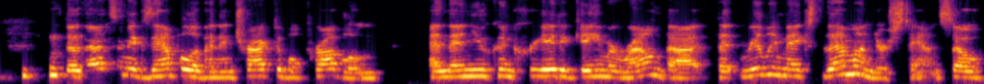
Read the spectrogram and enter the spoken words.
so that's an example of an intractable problem. And then you can create a game around that that really makes them understand. So,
